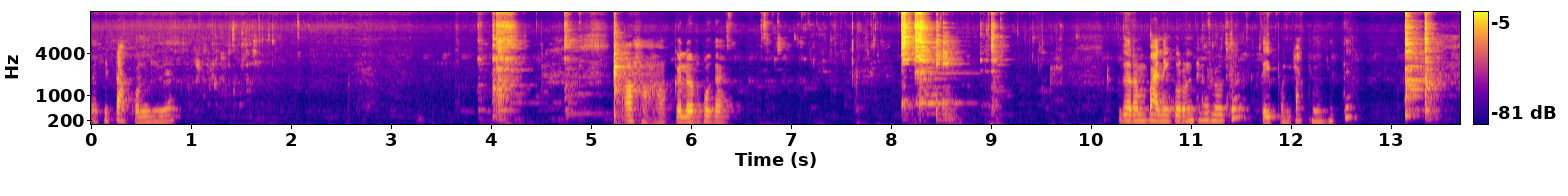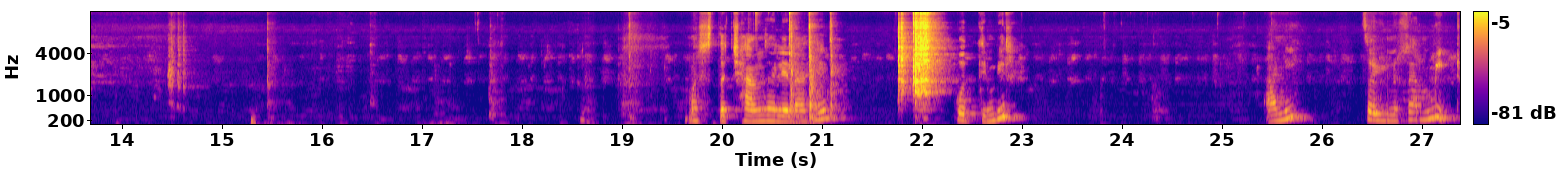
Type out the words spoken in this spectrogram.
तर हे टाकून घेऊया. आहा हा कलर बघा. गरम पाणी करून ठेवलं होतं ते पण टाकून घेते. मस्त छान झालेलं आहे कोथिंबीर आणि चवीनुसार मीठ.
